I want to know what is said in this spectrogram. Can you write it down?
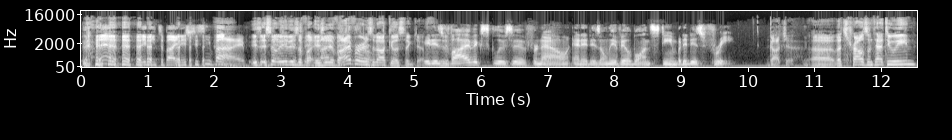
then they need to buy an HTC Vive. Is it, so Then it they is a can is it a spend Vive or is it an Oculus thing, Jeff? It is Vive exclusive for now, and it is only available on Steam, but it is free. Gotcha. Uh, that's Trials on Tatooine,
